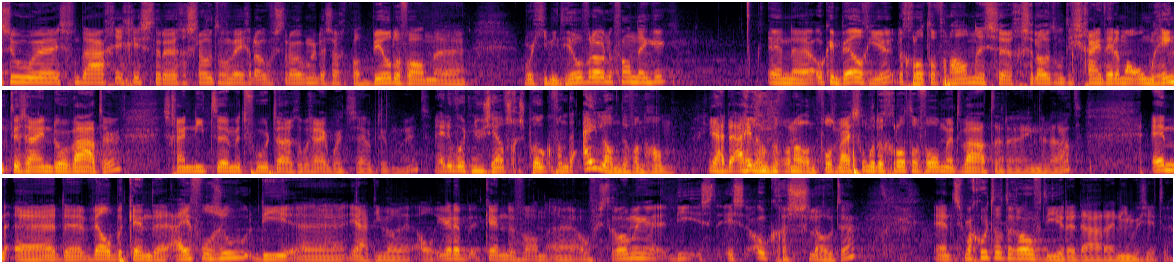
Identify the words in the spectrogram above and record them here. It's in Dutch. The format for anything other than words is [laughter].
is vandaag en gisteren gesloten vanwege de overstroming. Daar zag ik wat beelden van. Word je niet heel vrolijk van, denk ik. En ook in België, de Grotto van Han is gesloten, want die schijnt helemaal omringd te zijn door water. Schijnt niet met voertuigen bereikbaar te zijn op dit moment. Nee, er wordt nu zelfs gesproken van de eilanden van Han. Ja, de eilanden van Han. Volgens mij stonden de grotten vol met water, uh, inderdaad. En uh, de welbekende Eifelzoo, die, uh, ja, die we al eerder bekenden van overstromingen, die is, is, ook gesloten. En het is maar goed dat de roofdieren daar niet meer zitten.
